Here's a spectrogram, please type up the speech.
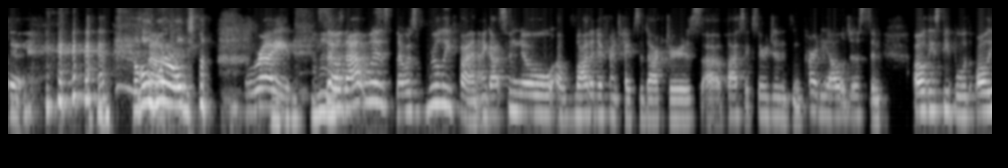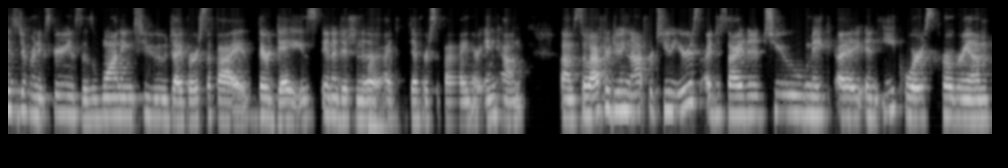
the whole uh, world. right. Mm-hmm. So that was that was really fun. I got to know a lot of different types of doctors, uh, plastic surgeons and cardiologists and all these people with all these different experiences wanting to diversify their days in addition to right. diversifying their income. Um, so after doing that for two years, I decided to make a, an e-course program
